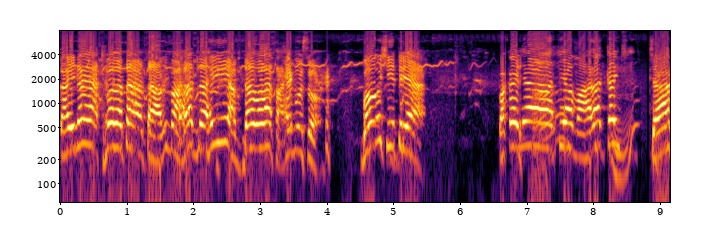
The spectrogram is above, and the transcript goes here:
કઈ ના હાથમાં નતા હતા. હવે મહારાજ નહીં અબધા વાળા સાહેબો છો. બહુ શીતર્યા. પકડ ત્યાં મહારાજ કઈ ચાર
